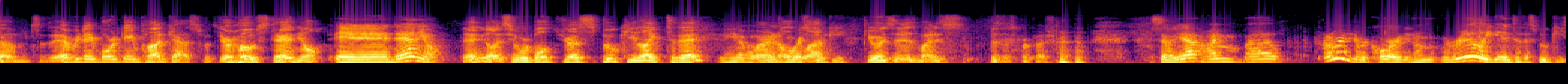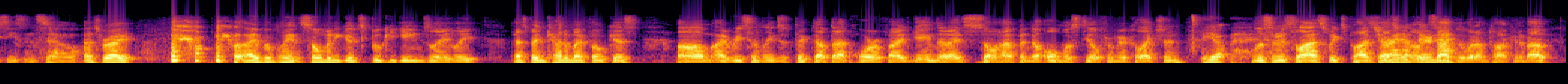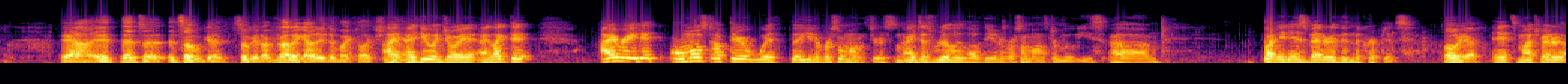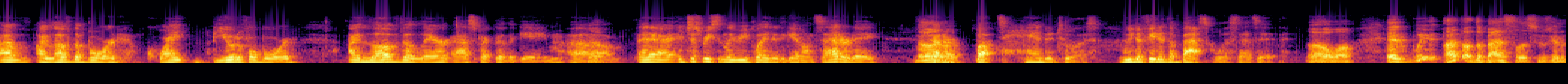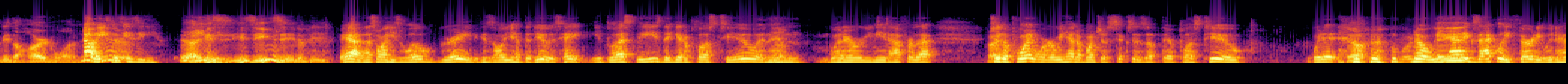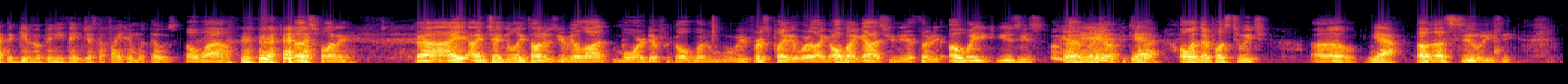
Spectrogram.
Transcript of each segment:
welcome to the Everyday Board Game Podcast with your host, Daniel. And Daniel. Daniel, I see we're both dressed spooky like today. Yeah, but mine's more black. spooky. Yours is, mine is business professional. So yeah, I'm uh, I'm ready to record, and I'm really into the spooky season. So That's right. I've been playing so many good spooky games lately. That's been kind of my focus. Um, I recently just picked up that horrified game that I so happened to almost steal from your collection. yep, Listeners to last week's podcast right will know exactly what I'm talking about. Yeah, it that's a it's so good, so good. I'm glad I got it in my collection. I, I do enjoy it. I liked it. I rate it almost up there with the Universal Monsters. I Mhm. just really love the Universal Monster movies. Um, but it is better than the Cryptids. oh yeah, It's much better. I, I love the board. Quite beautiful board. I love the lair aspect of the game. Um, Yeah. And I, just recently replayed it again on Saturday. no, Got our butts handed to us. We defeated the Basilisk. That's it. oh well. And we, I thought the Basilisk was going to be the hard one. No, he was easy. Yeah, easy. he's he's easy to beat. Yeah, that's why he's low grade because all you have to do is, hey, you bless these, they get a plus two, and then whatever you need after that. To the point where we had a bunch of sixes up there plus two. We didn't. Yeah. no, we And had he- exactly thirty. We didn't have to give up anything just to fight him with those. Oh wow, that's funny. Yeah, I, I genuinely thought it was gonna be a lot more difficult when we first played it. We're like, oh my gosh, you need a thirty. Oh wait, you can use these. Okay, Yeah, yeah, yeah. that. Oh, and they're plus two each. Oh, yeah. oh, that's too easy.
